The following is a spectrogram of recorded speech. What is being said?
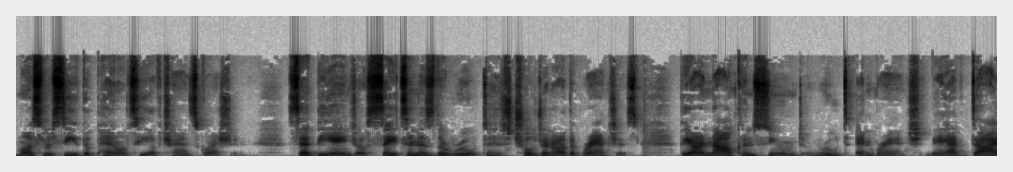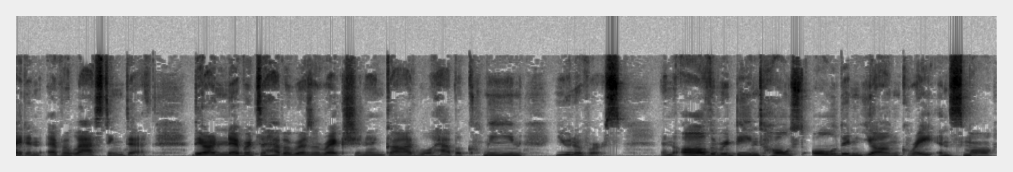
must receive the penalty of transgression. Said the angel, Satan is the root, his children are the branches. They are now consumed, root and branch. They have died an everlasting death. They are never to have a resurrection, and God will have a clean universe. And all the redeemed host, old and young, great and small,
